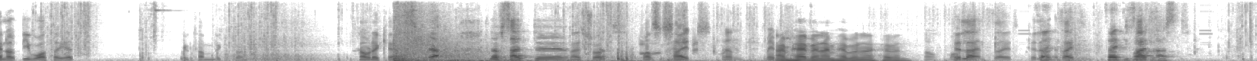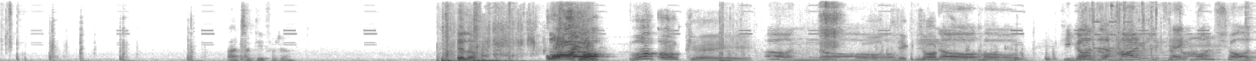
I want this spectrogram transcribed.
Cannot be water yet. Will come Victor. Now they can. Yeah. Left side. Uh, Nice shot. dead. the side and maybe. I'm heaven, I'm heaven, I'm heaven. Oh, no, Pillar inside. Pillar Side. side. Side. Side last. That's a default, yeah. Pillar. Oh! Oh! Okay. Oh no. Oh, TikTok no. He got a heart attack one shot.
